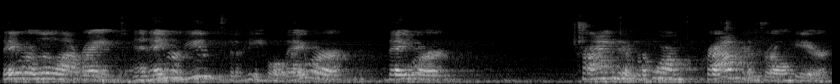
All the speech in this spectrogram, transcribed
they were a little irate and they rebuked the people. They were they were trying to perform crowd control here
